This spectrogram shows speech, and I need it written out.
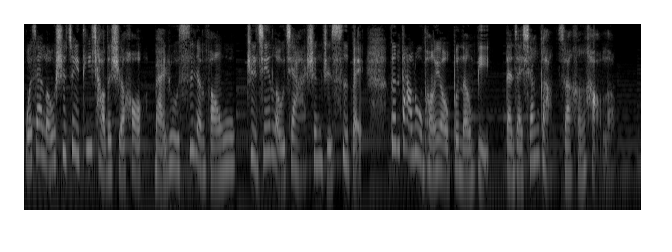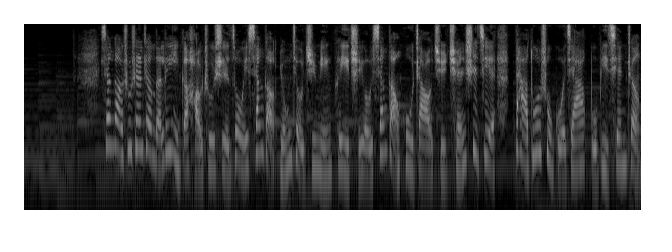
我在楼市最低潮的时候买入私人房屋，至今楼价升值四倍，跟大陆朋友不能比，但在香港算很好了。香港出生证的另一个好处是，作为香港永久居民，可以持有香港护照去全世界大多数国家不必签证。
